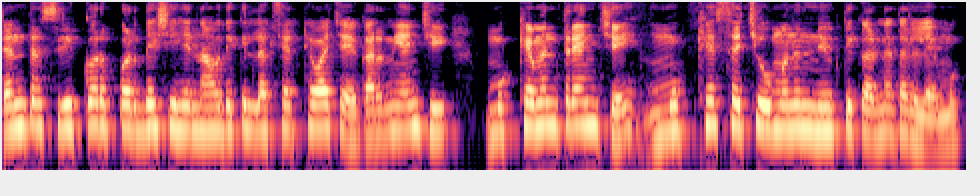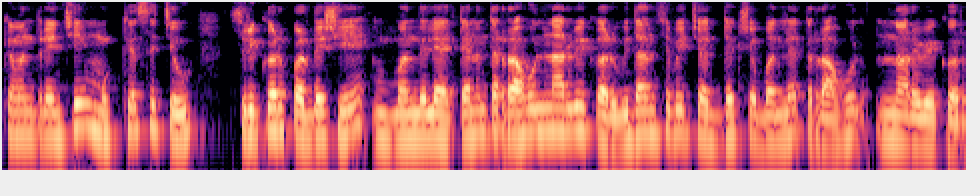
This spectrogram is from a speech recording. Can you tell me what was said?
त्यानंतर श्रीकर परदेशी हे नाव देखील लक्षात ठेवायचे आहे कारण यांची मुख्यमंत्र्यांचे मुख्य सचिव म्हणून नियुक्ती करण्यात आलेली आहे. मुख्यमंत्र्यांचे मुख्य सचिव श्रीकर परदेशी हे बनलेले आहेत. त्यानंतर राहुल नार्वेकर विधानसभेचे अध्यक्ष बनले आहेत राहुल नार्वेकर.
